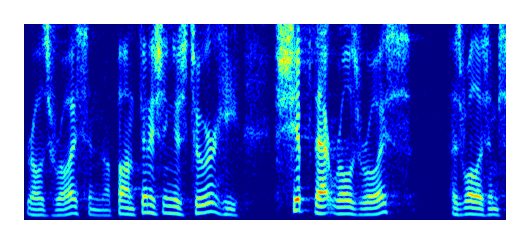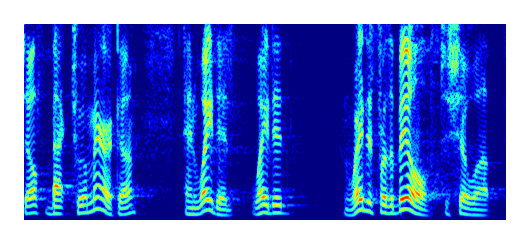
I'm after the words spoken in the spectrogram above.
Rolls Royce, and upon finishing his tour, he shipped that Rolls Royce, as well as himself, back to America and waited, waited, and waited for the bill to show up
